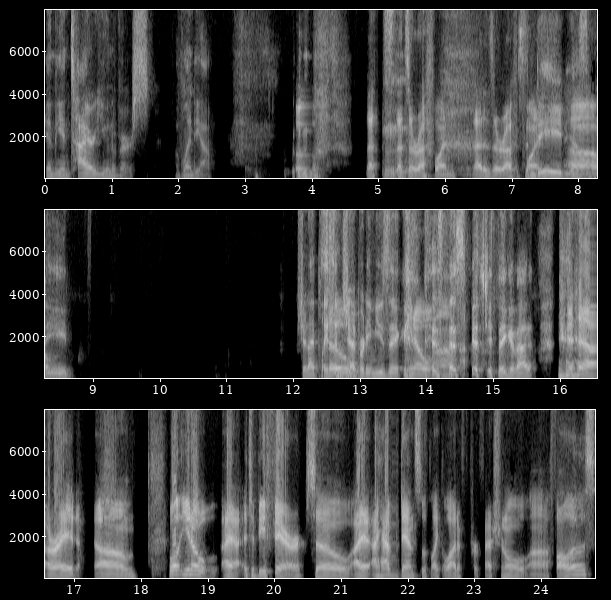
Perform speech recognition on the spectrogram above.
in the entire universe of Lindy Hop? that's, that's a rough one. That is a rough yes, one. Indeed. Yes, um, indeed. Should I play so, some Jeopardy music? You know, uh, as you think about it. Yeah, right. Um, well, you know, I, to be fair, so I, I have danced with like a lot of professional uh, follows,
